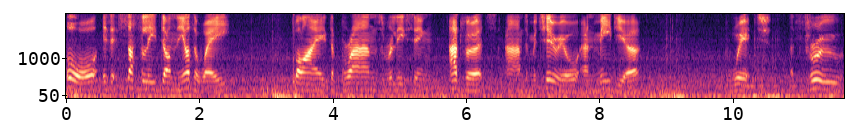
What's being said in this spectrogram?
or is it subtly done the other way by the brands releasing adverts and material and media which through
